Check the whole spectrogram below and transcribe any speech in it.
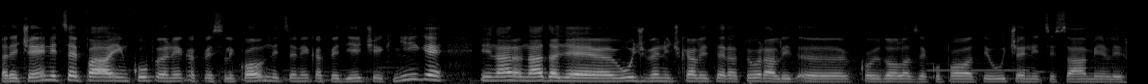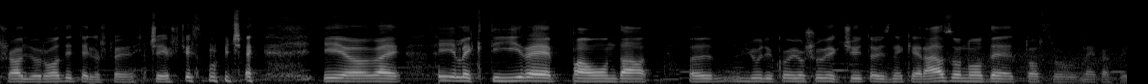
rečenice, pa im kupuju nekakve slikovnice, nekakve dječje knjige i naravno nadalje udžbenička literatura li, e, koju dolaze kupovati učenici sami ili šalju roditelja, što je češći slučaj. I, ovaj, i lektire, pa onda ljudi koji još uvijek čitaju iz neke razonode, to su nekakvi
